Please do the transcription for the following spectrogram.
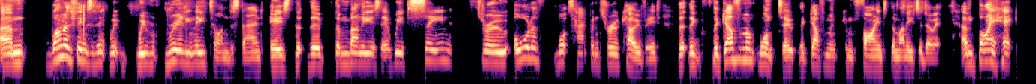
Um, one of the things I think we, we really need to understand is that the, the money is there. We've seen through all of what's happened through COVID that the, the government want to, the government can find the money to do it. And by heck,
